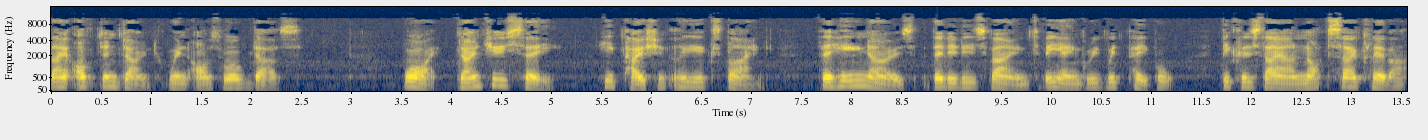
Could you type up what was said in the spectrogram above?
They often don't when Oswald does. "Why, don't you see?" he patiently explained, for he knows that it is vain to be angry with people because they are not so clever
